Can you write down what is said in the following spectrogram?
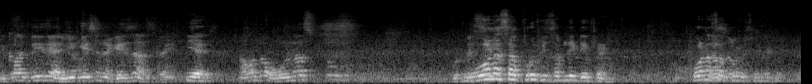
because there is allegation against us, right? Yes. Now the onus to. would The receive- onus of proof is something different. Onus of proof is something different.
